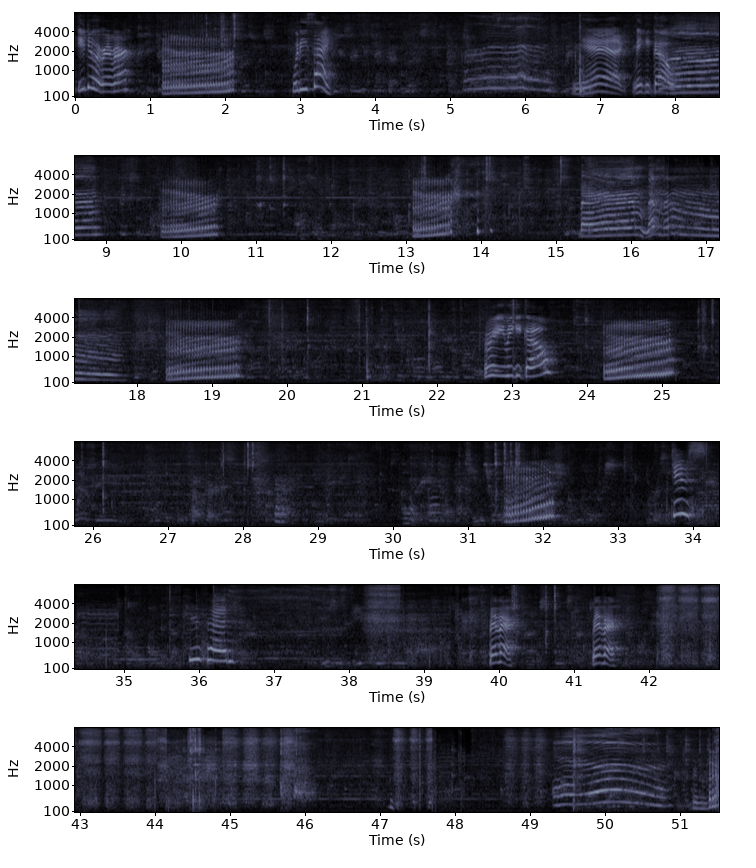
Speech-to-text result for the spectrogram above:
You do it, River. What do you say? Yeah, make it go. Um, bum, bum, River, you make it go? Juice. Juice head. River. River. Uh,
